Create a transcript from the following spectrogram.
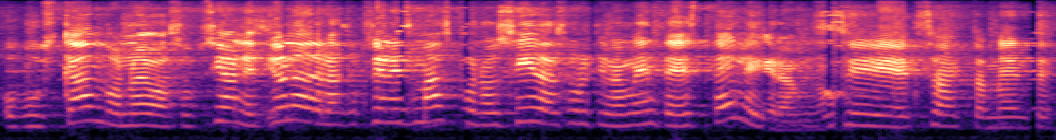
o buscando nuevas opciones. Y una de las opciones más conocidas últimamente es Telegram, ¿no? Sí, exactamente.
